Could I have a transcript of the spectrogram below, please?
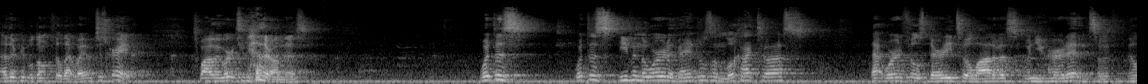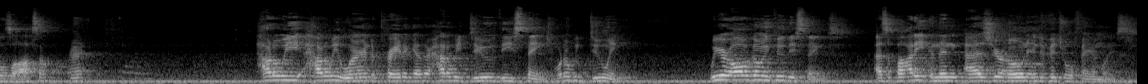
other people don't feel that way, which is great. That's why we work together on this. What does, what does even the word evangelism look like to us? That word feels dirty to a lot of us when you heard it, and so it feels awesome, right? How do we how do we learn to pray together? How do we do these things? What are we doing? We are all going through these things as a body and then as your own individual families.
